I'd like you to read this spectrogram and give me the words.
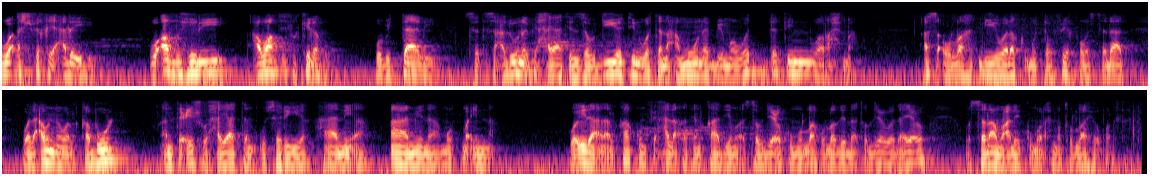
وأشفقي عليه وأظهري عواطفك له وبالتالي ستسعدون بحياة زوجية وتنعمون بمودة ورحمة. أسأل الله لي ولكم التوفيق والسداد والعون والقبول أن تعيشوا حياة أسرية هانئة آمنة مطمئنة. وإلى أن ألقاكم في حلقة قادمة أستودعكم الله الذي لا تضيع ودائعه. والسلام عليكم ورحمة الله وبركاته.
